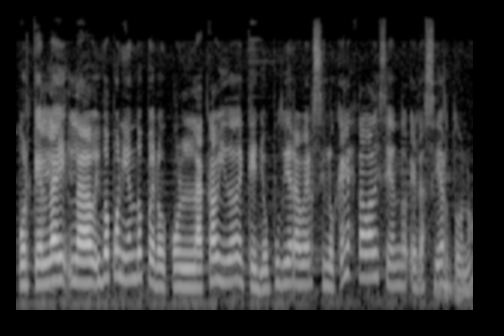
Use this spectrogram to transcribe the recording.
porque él la, la iba poniendo, pero con la cabida de que yo pudiera ver si lo que él estaba diciendo era cierto o no.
